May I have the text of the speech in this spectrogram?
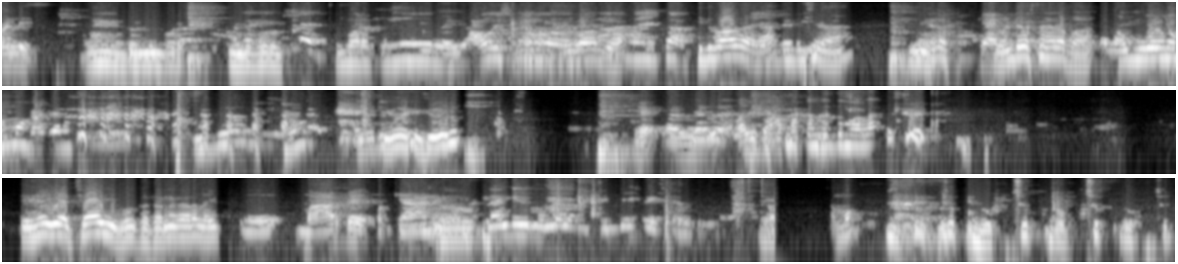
బండి. ఇది బాగుందా? మంచిగా. ట్వంటీ వస్తున్నాయి బా. అమ్మో ఇగో, ఇగో. అది ఆ పక్కన పెద్ద మళ్ళా. ये है ये अच्छा है ये बहुत खतरनाक आ रहा लाइट మారితే ఇలాంటివి ముందర సెట్ చేసి పెట్టారు అమ్మో चुप बुक चुप बुक चुप बुक चुप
